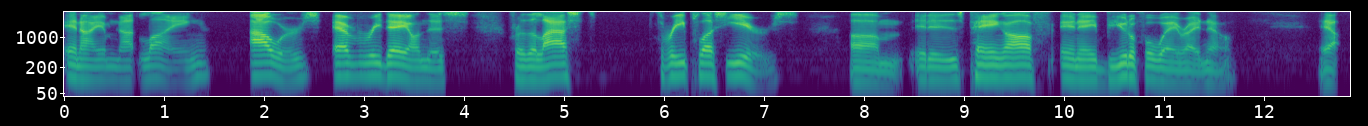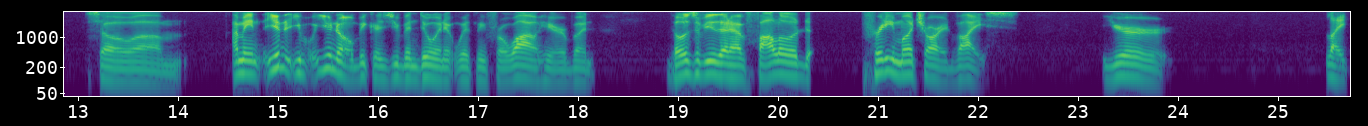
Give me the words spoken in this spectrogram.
and I am not lying, hours every day on this for the last three plus years. Um, it is paying off in a beautiful way right now. Yeah. So, um, I mean, you, you you know because you've been doing it with me for a while here, but those of you that have followed pretty much our advice, you're like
